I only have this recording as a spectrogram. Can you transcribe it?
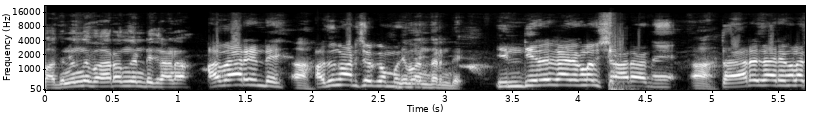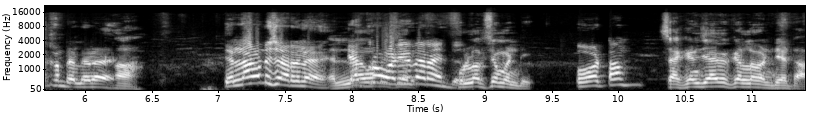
പതിനൊന്ന് ഒന്നുണ്ട് കാണാം. അത് വേറെ ഉണ്ട്. അതും കാണിച്ചു നോക്കാൻ പന്ത്രണ്ട്. ഇന്ത്യയിലെ കാര്യങ്ങൾ ഉഷാറാണ്. താര കാര്യങ്ങളൊക്കെ ഉണ്ടല്ലേ എല്ലാം ഉണ്ട് ഉഷാറല്ലേ? എല്ലാം ഫുൾ ഓപ്ഷൻ വണ്ടി. ഓട്ടം? സെക്കൻഡ് ചാവി ഒക്കെ ഉള്ള വണ്ടി കേട്ടാ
